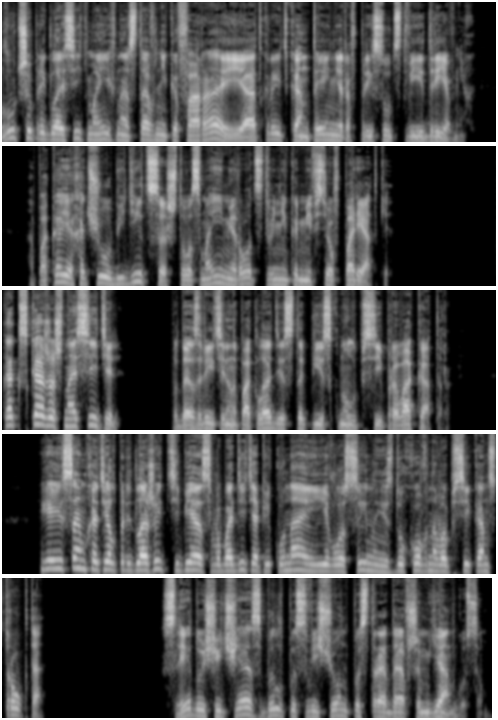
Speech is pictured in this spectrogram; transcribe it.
Лучше пригласить моих наставников Ара и открыть контейнер в присутствии древних. А пока я хочу убедиться, что с моими родственниками все в порядке. «Как скажешь, носитель!» Подозрительно покладисто пискнул пси-провокатор. «Я и сам хотел предложить тебе освободить опекуна и его сына из духовного пси-конструкта». Следующий час был посвящен пострадавшим Янгусам.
